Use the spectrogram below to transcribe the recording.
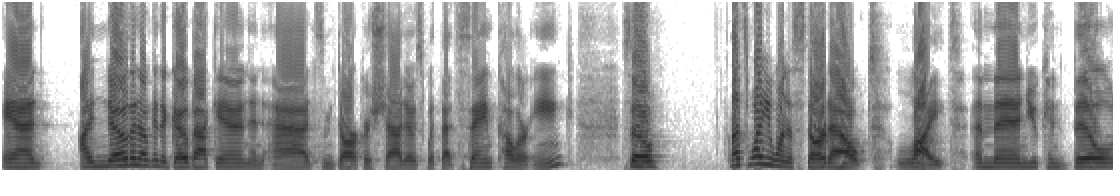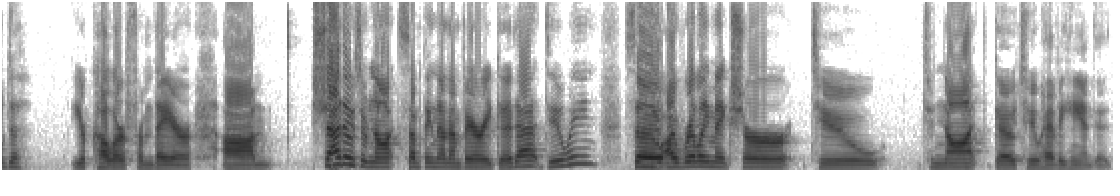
And I know that I'm going to go back in and add some darker shadows with that same color ink. So that's why you want to start out light and then you can build your color from there. Um, shadows are not something that I'm very good at doing, so I really make sure to to not go too heavy-handed.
